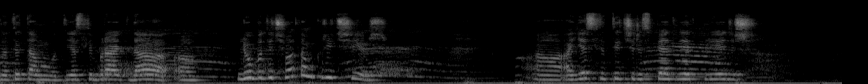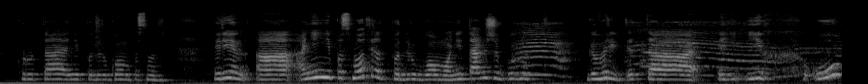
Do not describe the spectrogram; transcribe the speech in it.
да ты там, вот, если брать, да, э, Люба, ты что там кричишь? А, а если ты через пять лет приедешь крутая, они по-другому посмотрят. Ирин, а, они не посмотрят по-другому, они также будут говорить, это их ум,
